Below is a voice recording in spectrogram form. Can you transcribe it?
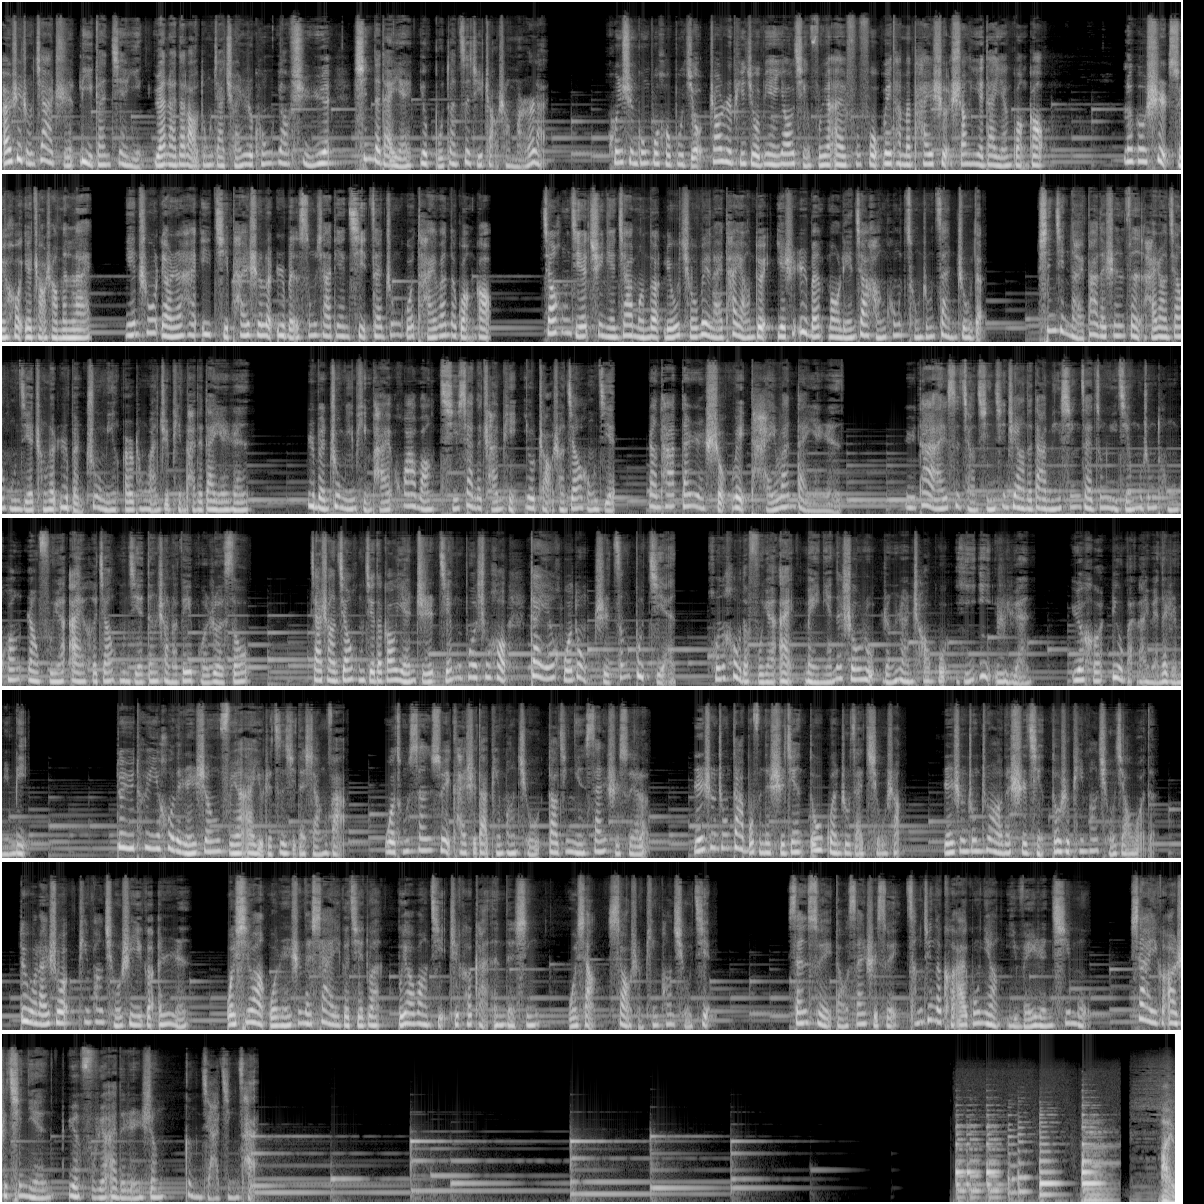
而这种价值立竿见影，原来的老东家全日空要续约，新的代言又不断自己找上门来。婚讯公布后不久，朝日啤酒便邀请福原爱夫妇为他们拍摄商业代言广告，乐购市随后也找上门来。年初，两人还一起拍摄了日本松下电器在中国台湾的广告。江宏杰去年加盟的琉球未来太阳队，也是日本某廉价航空从中赞助的。新晋奶爸的身份还让江宏杰成了日本著名儿童玩具品牌的代言人。日本著名品牌花王旗下的产品又找上江宏杰，让他担任首位台湾代言人。与大 S、蒋勤勤这样的大明星在综艺节目中同框，让福原爱和江宏杰登上了微博热搜。加上江宏杰的高颜值，节目播出后代言活动只增不减。婚后的福原爱每年的收入仍然超过一亿日元。约合六百万元的人民币。对于退役后的人生，福原爱有着自己的想法。我从三岁开始打乒乓球，到今年三十岁了，人生中大部分的时间都关注在球上。人生中重要的事情都是乒乓球教我的。对我来说，乒乓球是一个恩人。我希望我人生的下一个阶段不要忘记这颗感恩的心。我想孝顺乒乓球界。三岁到三十岁，曾经的可爱姑娘已为人妻母。下一个二十七年，愿福原爱的人生更加精彩。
